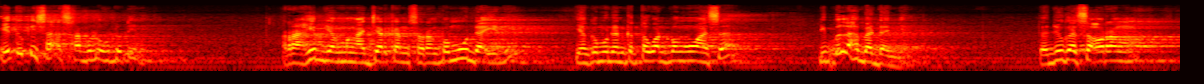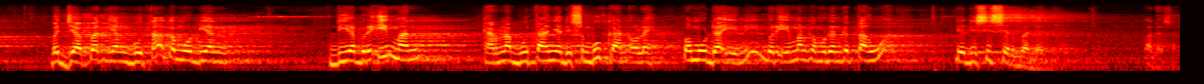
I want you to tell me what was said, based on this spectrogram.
Itu kisah ashabul uhdud ini. Rahib yang mengajarkan seorang pemuda ini yang kemudian ketahuan penguasa dibelah badannya. Dan juga seorang pejabat yang buta kemudian dia beriman karena butanya disembuhkan oleh pemuda ini beriman kemudian ketahuan dia disisir badannya pada saat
